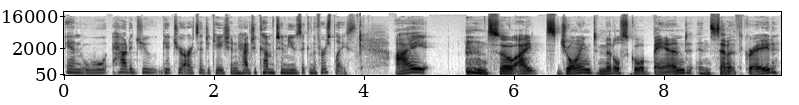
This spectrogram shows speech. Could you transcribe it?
And wh- how did you get your arts education? How'd you come to music in the first place? I so I joined middle school band in seventh grade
